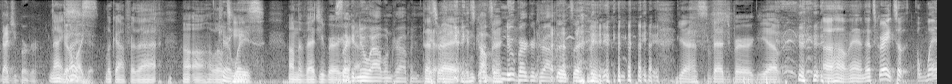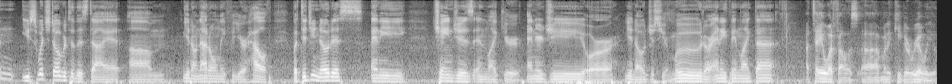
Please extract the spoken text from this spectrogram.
veggie burger. Nice. You're gonna Nice. like it. Look out for that. Uh uh A little Can't wait. tease on the veggie burger. it's like a new album dropping. That's Yeah. right. It's That's coming. new burger dropping. That's a, yes, Vegberg. Yep. oh man, that's great. So when you switched over to this diet, um, you know, not only for your health, but did you notice any changes in like your energy or you know just your mood or anything like that? I'll tell you what, fellas. Uh, I'm going to keep it real with you.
